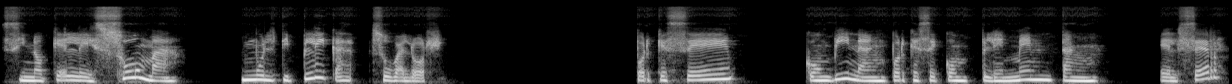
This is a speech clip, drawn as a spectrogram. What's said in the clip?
sino que le suma, multiplica su valor, porque se combinan, porque se complementan el ser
